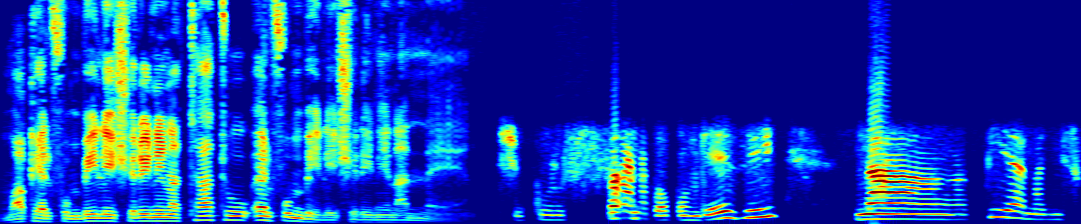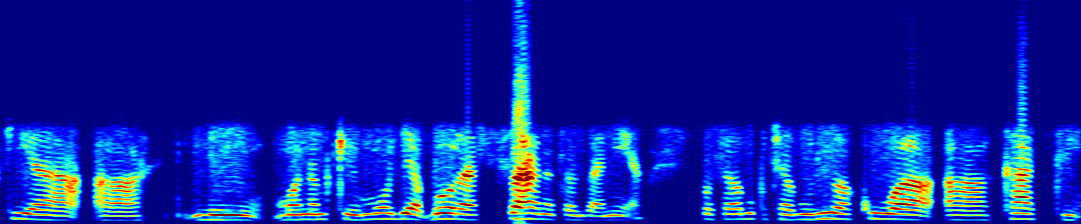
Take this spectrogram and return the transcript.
mwaka 2023 2024. Shukuru sana kwa pongezi, na pia najisikia uh, ni mwanamke mmoja bora sana Tanzania kwa sababu kuchaguliwa kuwa uh, kati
